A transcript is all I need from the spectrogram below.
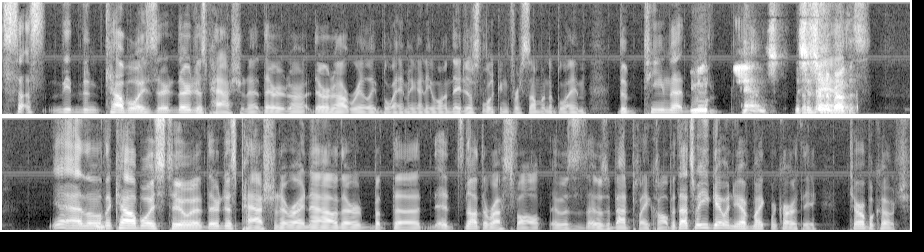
the, the Cowboys, they're they're just passionate. They're not they're not really blaming anyone. They're just looking for someone to blame. The team that You mean fans? This isn't about the. Yeah, the, the Cowboys too. Uh, they're just passionate right now. They're but the it's not the refs' fault. It was it was a bad play call. But that's what you get when you have Mike McCarthy. Terrible coach.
